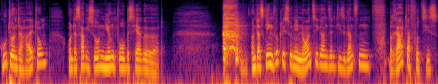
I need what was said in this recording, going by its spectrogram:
gute Unterhaltung und das habe ich so nirgendwo bisher gehört. Und das ging wirklich so in den 90ern, sind diese ganzen Beraterfuzis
